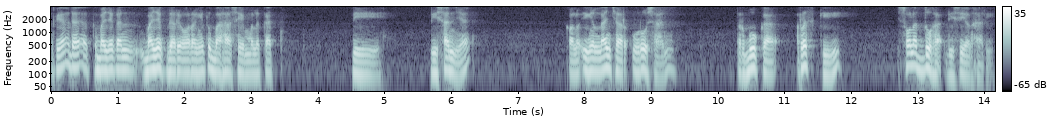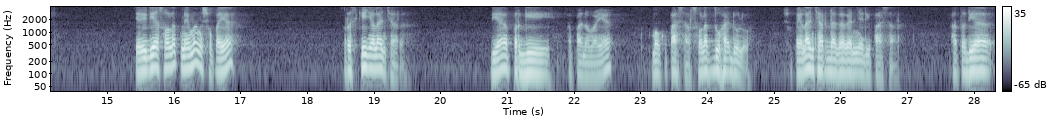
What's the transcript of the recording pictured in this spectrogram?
Tapi ada kebanyakan banyak dari orang itu bahasa yang melekat di lisannya. Kalau ingin lancar urusan, terbuka rezeki, sholat duha di siang hari. Jadi dia sholat memang supaya rezekinya lancar. Dia pergi apa namanya mau ke pasar, sholat duha dulu supaya lancar dagangannya di pasar. Atau dia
